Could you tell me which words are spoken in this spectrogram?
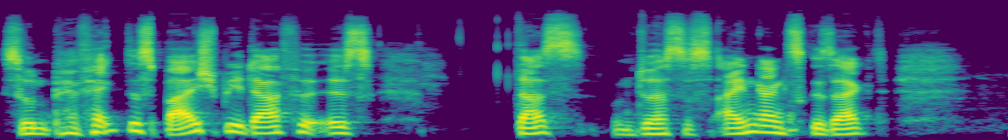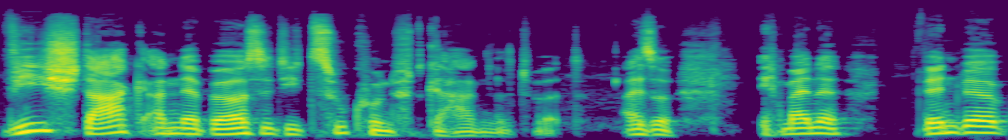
so ein perfektes Beispiel dafür ist, dass, und du hast es eingangs gesagt, wie stark an der Börse die Zukunft gehandelt wird. Also, ich meine, wenn wir,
